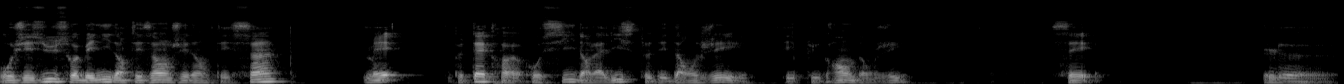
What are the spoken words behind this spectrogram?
Ô Jésus, sois béni dans tes anges et dans tes saints, mais peut-être aussi dans la liste des dangers, des plus grands dangers, c'est le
